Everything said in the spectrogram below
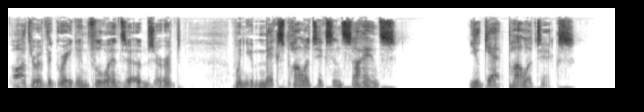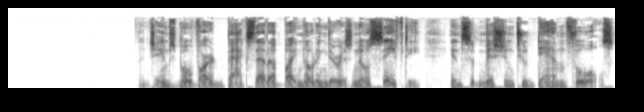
author of The Great Influenza, observed, when you mix politics and science, you get politics. And James Bovard backs that up by noting there is no safety in submission to damn fools,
